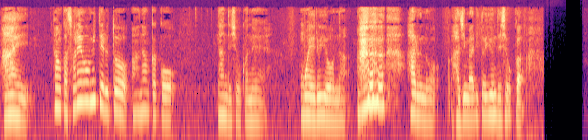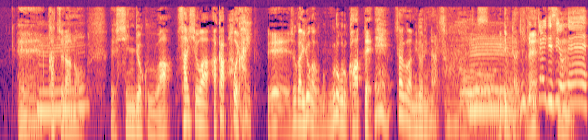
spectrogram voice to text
はい。なんかそれを見てるとあなんかこうなんでしょうかね。燃えるような 春の始まりというんでしょうか。えー、うん桂のえー新緑は最初は赤っぽいえーそれから色がぐるぐる変わって、ええ。最後は緑になるおー見てみたいですね。見てみたいですよね、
